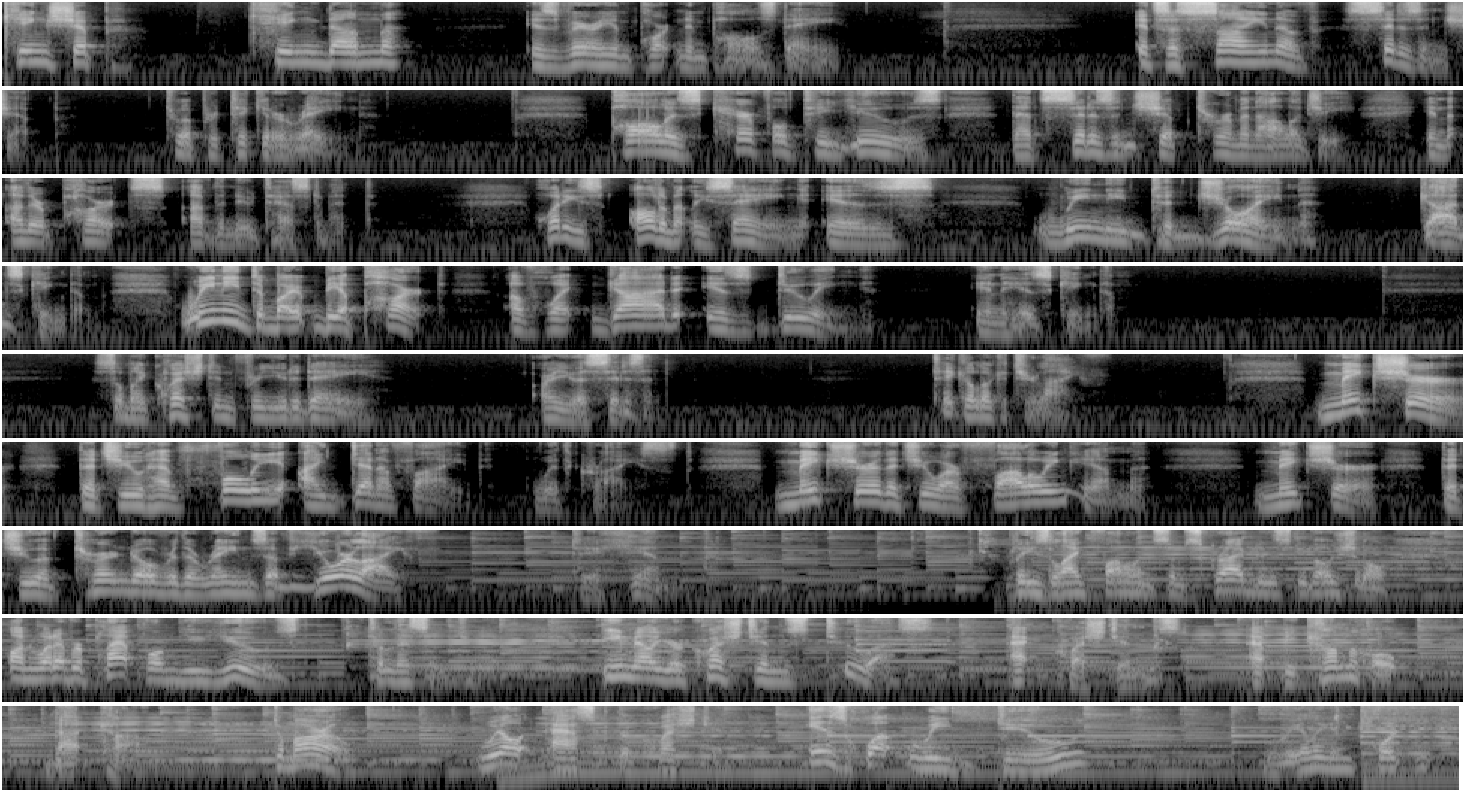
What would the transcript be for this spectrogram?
Kingship, kingdom is very important in Paul's day. It's a sign of citizenship to a particular reign. Paul is careful to use that citizenship terminology in other parts of the New Testament what he's ultimately saying is we need to join God's kingdom. We need to be a part of what God is doing in his kingdom. So, my question for you today are you a citizen? Take a look at your life. Make sure that you have fully identified with Christ. Make sure that you are following Him. Make sure that you have turned over the reins of your life to Him. Please like, follow, and subscribe to this devotional on whatever platform you used to listen to it. Email your questions to us at questions at becomehope.com. Tomorrow, we'll ask the question Is what we do really important?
